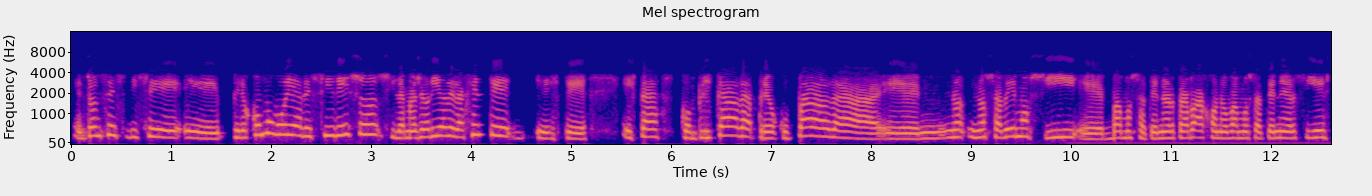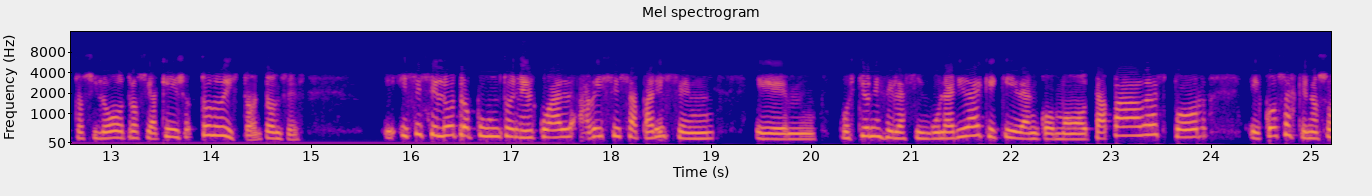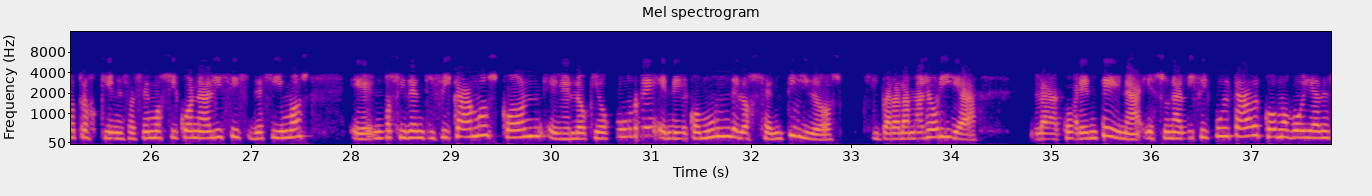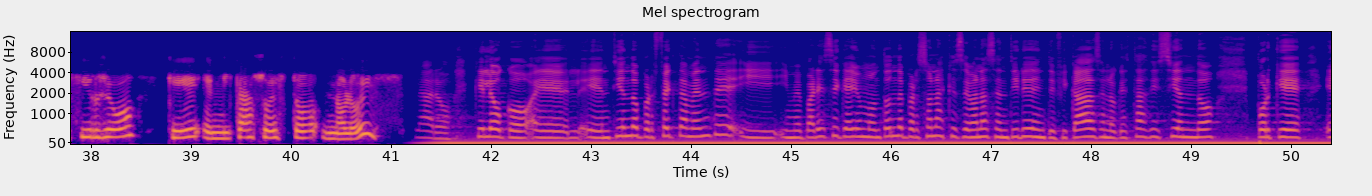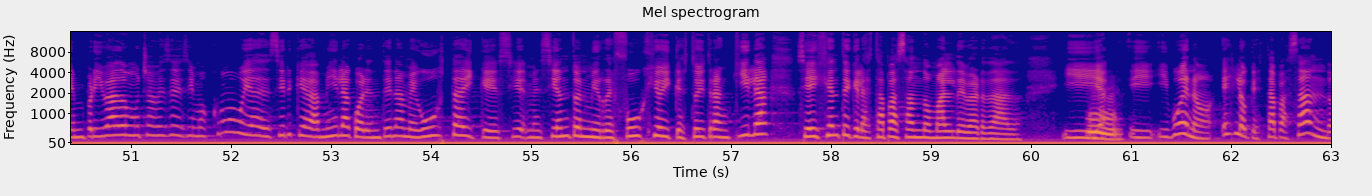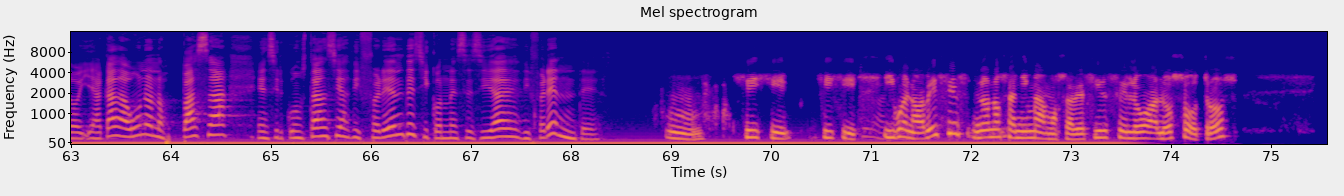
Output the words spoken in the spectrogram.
Entonces dice, eh, pero ¿cómo voy a decir eso si la mayoría de la gente este, está complicada, preocupada, eh, no, no, sabemos si vamos a tener trabajo, no vamos a tener, si esto, si lo otro, si aquello, todo esto. Entonces, e-, ese es el otro punto en el cual a veces aparecen Em, cuestiones de la singularidad que quedan como tapadas por eh, cosas que nosotros quienes hacemos psicoanálisis decimos eh, nos identificamos con eh, lo que ocurre en el común de los sentidos. Si para la mayoría la cuarentena es una dificultad, ¿cómo voy a decir yo que en mi caso esto no lo es? Claro, qué loco. Eh, entiendo perfectamente y, me parece que hay un montón de personas que se van a sentir identificadas en lo que estás diciendo, porque en privado muchas veces decimos, ¿cómo voy a decir que a mí la cuarentena me gusta y que me siento en mi refugio y que estoy tranquila si hay gente que la está pasando mal de verdad? Y, mm. y, bueno, es lo que está pasando y a cada uno nos pasa en circunstancias diferentes y con necesidades diferentes. Mm. Sí, sí, sí, sí. Y bueno, a veces no nos animamos a decírselo a los otros,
